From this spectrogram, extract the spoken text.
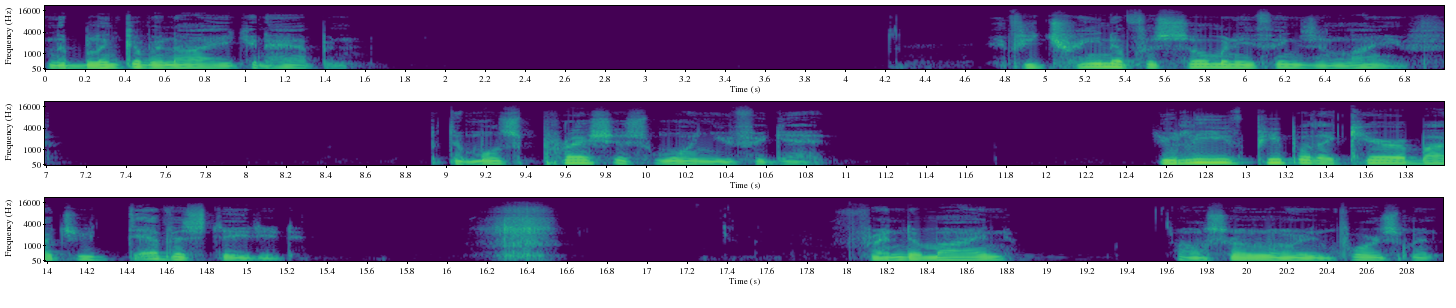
In the blink of an eye, it can happen. If you train up for so many things in life, but the most precious one you forget, you leave people that care about you devastated. Friend of mine, also in law enforcement,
